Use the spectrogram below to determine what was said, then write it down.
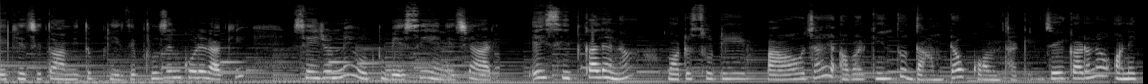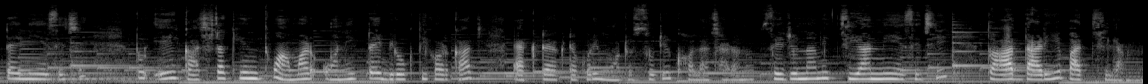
রেখেছে, তো আমি তো ফ্রিজে ফ্রোজেন করে রাখি, সেই জন্যই ও একটু বেশি এনেছে। আর এই শীতকালে না মটরশুঁটি পাওয়াও যায়, আবার কিন্তু দামটাও কম থাকে। যেই কারণে অনেকটাই নিয়ে এসেছে। তো এই কাজটা কিন্তু আমার অনেকটাই বিরক্তিকর কাজ, একটা একটা করে মটরশুঁটির খোলা ছাড়ানো। সেই জন্য আমি চেয়ার নিয়ে এসেছি, তো আর দাঁড়িয়ে পাচ্ছিলাম না।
